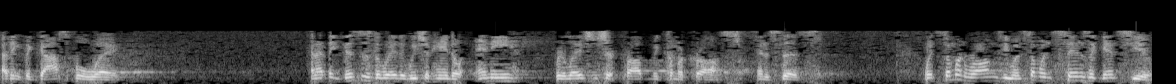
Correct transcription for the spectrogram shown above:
I think, the gospel way. And I think this is the way that we should handle any relationship problem we come across, and it's this. When someone wrongs you, when someone sins against you,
